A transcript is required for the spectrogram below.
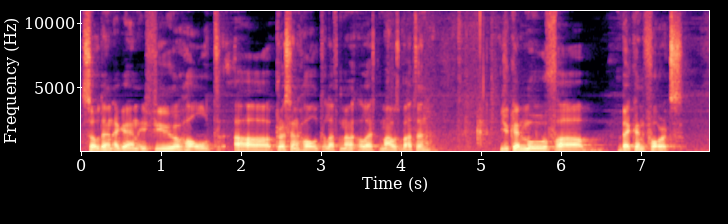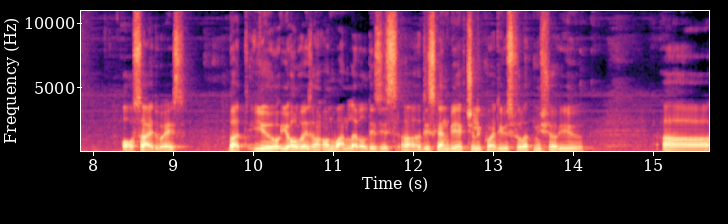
So then again, if you hold, uh, press and hold left, left mouse button, you can move uh, back and forth or sideways but you, you're always on, on one level. This, is, uh, this can be actually quite useful. Let me show you. Uh,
